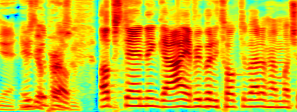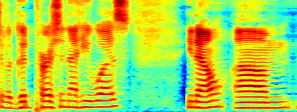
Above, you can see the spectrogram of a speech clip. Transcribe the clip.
Yeah, he was a good, person. pro. Upstanding guy. Everybody talked about him, how much of a good person that he was. You know, um,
